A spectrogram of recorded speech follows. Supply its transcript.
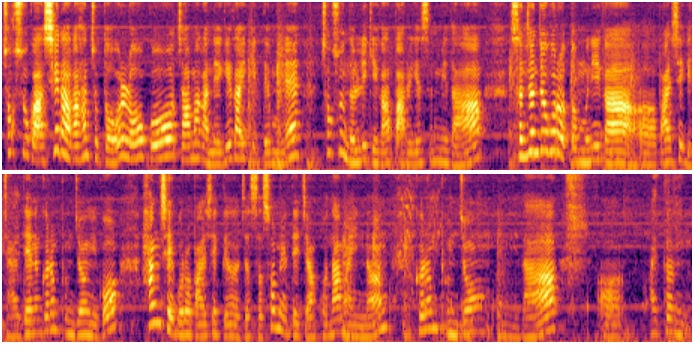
촉수가 신화가 한쪽도 올라오고 자마가 4개가 있기 때문에 촉수 늘리기가 빠르겠습니다. 선전적으로 또 무늬가 어, 발색이 잘 되는 그런 품종이고 항색으로 발색되어져서 소멸되지 않고 남아있는 그런 품종입니다. 어, 하여튼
